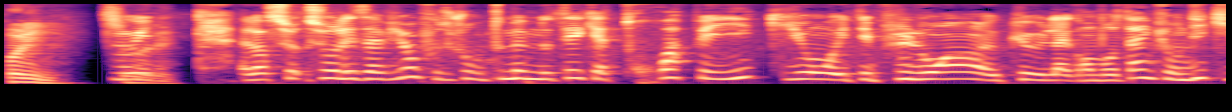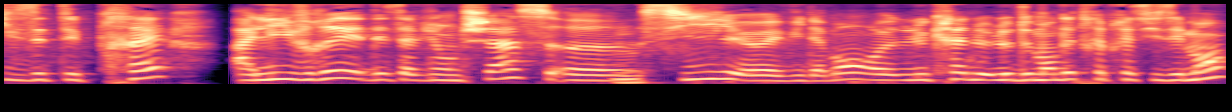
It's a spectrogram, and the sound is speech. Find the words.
Pauline. Oui. Alors sur, les avions, il faut toujours tout de même noter qu'il y a trois pays qui ont été plus loin que la Grande-Bretagne, qui ont dit qu'ils étaient prêts à livrer des avions de chasse euh, mm. si euh, évidemment l'Ukraine le, demandait très précisément.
